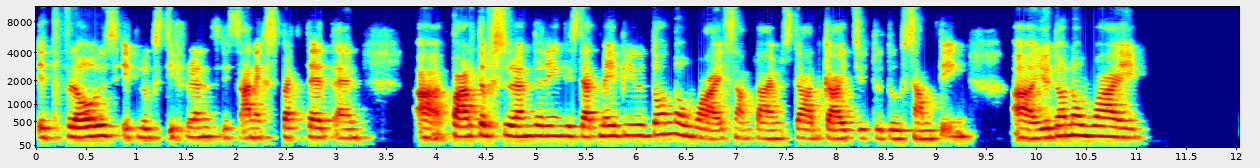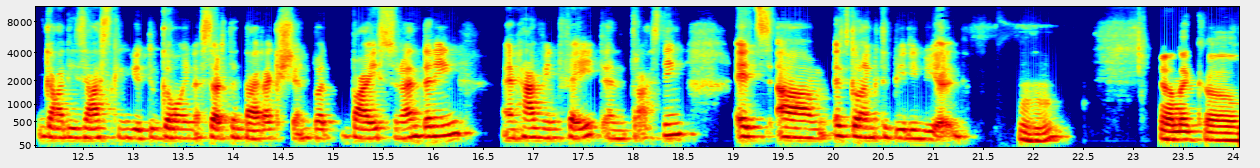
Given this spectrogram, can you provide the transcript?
it flows it looks different it's unexpected and uh, part of surrendering is that maybe you don't know why sometimes god guides you to do something uh, you don't know why god is asking you to go in a certain direction but by surrendering and having faith and trusting it's um it's going to be revealed mm-hmm. yeah like uh,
